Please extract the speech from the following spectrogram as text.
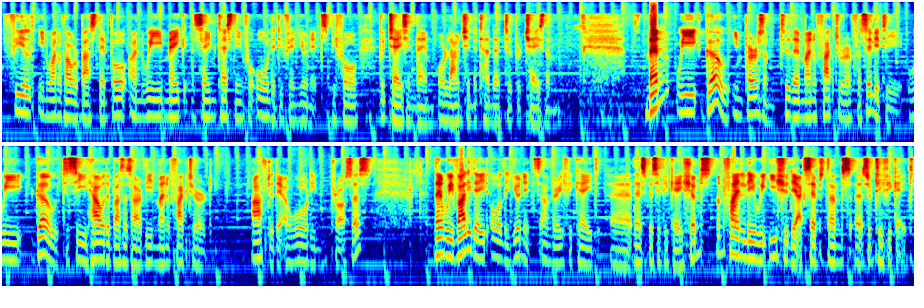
field in one of our bus depot and we make the same testing for all the different units before purchasing them or launching the tender to purchase them. Then we go in person to the manufacturer facility. We go to see how the buses are being manufactured after the awarding process. Then we validate all the units and verify uh, their specifications. And finally, we issue the acceptance uh, certificate.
